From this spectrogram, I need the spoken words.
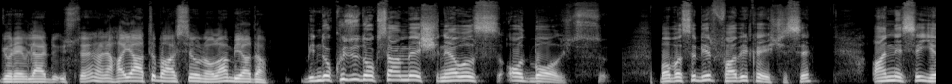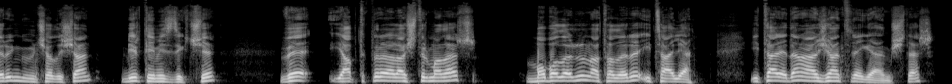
görevlerde üstlenen hani hayatı Barcelona olan bir adam. 1995 Neville's Old Boys. Babası bir fabrika işçisi. Annesi yarın gün çalışan bir temizlikçi. Ve yaptıkları araştırmalar babalarının ataları İtalyan. İtalya'dan Arjantin'e gelmişler.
